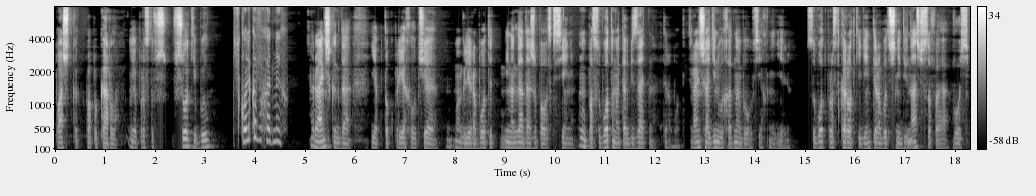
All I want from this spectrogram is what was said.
пашут, как папа Карла. Я просто в, в шоке был. Сколько выходных? Раньше, когда я только приехал, вообще могли работать иногда даже по воскресеньям. Ну, по субботам это обязательно, ты работаешь. Раньше один выходной был у всех в неделю. Суббот просто короткий день, ты работаешь не 12 часов, а 8.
